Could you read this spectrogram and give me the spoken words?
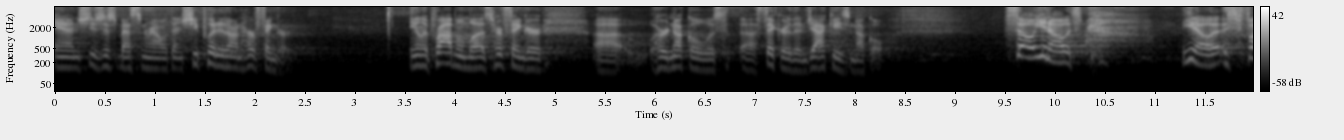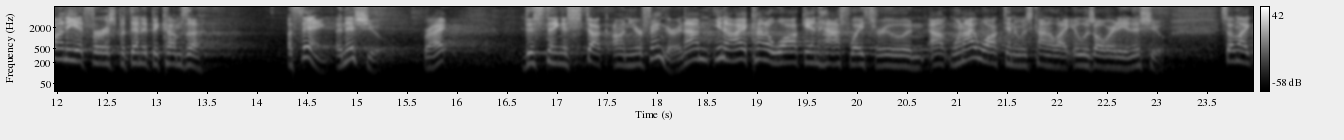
and she's just messing around with it. And she put it on her finger. The only problem was her finger, uh, her knuckle was uh, thicker than Jackie's knuckle. So, you know, it's, you know, it's funny at first, but then it becomes a, a thing, an issue, right? This thing is stuck on your finger. And I'm, you know, I kind of walk in halfway through, and um, when I walked in, it was kind of like it was already an issue. So I'm like,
